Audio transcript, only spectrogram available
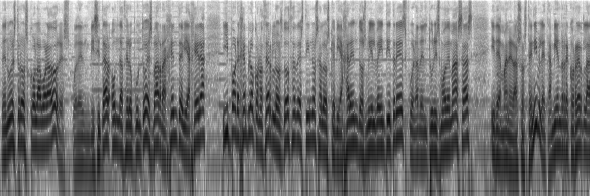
de nuestros colaboradores. Pueden visitar onda0.es barra Gente Viajera y, por ejemplo, conocer los 12 destinos a los que viajar en 2023 fuera del turismo de masas y de manera sostenible. También recorrer la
